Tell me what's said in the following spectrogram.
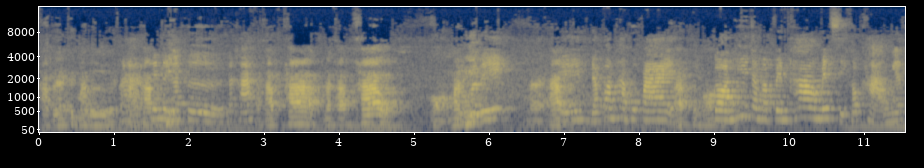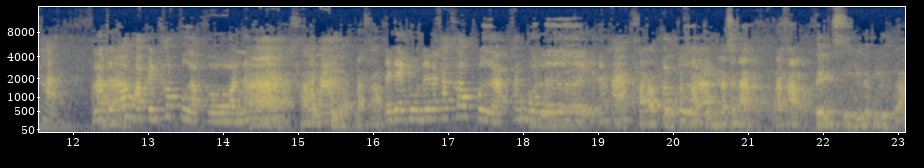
ภาพแรกขึ้นมาเลยนะอ่าครับภาพที่หนึ่งนี้ก็คือนะคะนะครับ ภาพนะครับข้าวหอมมะลิหอมนะครับเอ๊ะเดี๋ยวก่อนค่ะครูปาย ครับครูง้อก่อนที่จะมาเป็นข้าวเม็ดสีขาวๆเงี้ยค่ะ เราจะต้องมาเป็นข้าวเปลือกก่อนนะคะอ่าข้าวเปลือกนะครับเด็กๆดูเลยนะคะ ข้าวเปลือกข้างบนเลยนะคะ ข้าวเปลือกนะครับจะมีลักษณะนะครับ เป็นสีเหลือง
